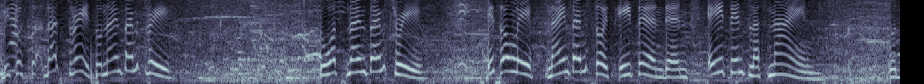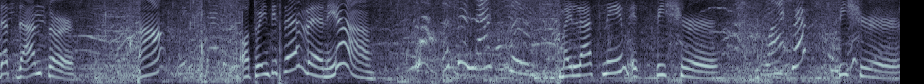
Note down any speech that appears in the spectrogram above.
Because th- that's three, so nine times three. So what's nine times three? It's only nine times two, it's 18. Then 18 plus nine. So that's the answer. Huh? Oh, 27, yeah. What's your last name? My last name is Fisher. What? Fisher.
